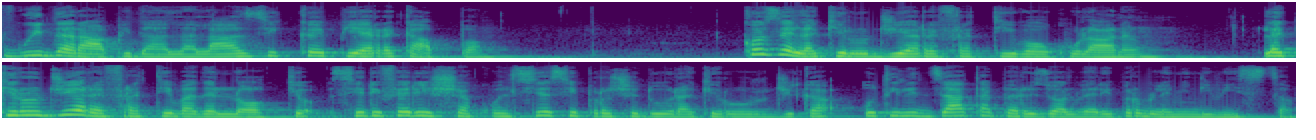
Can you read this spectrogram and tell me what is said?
Guida rapida alla LASIK e PRK. Cos'è la chirurgia refrattiva oculare? La chirurgia refrattiva dell'occhio si riferisce a qualsiasi procedura chirurgica utilizzata per risolvere i problemi di vista.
